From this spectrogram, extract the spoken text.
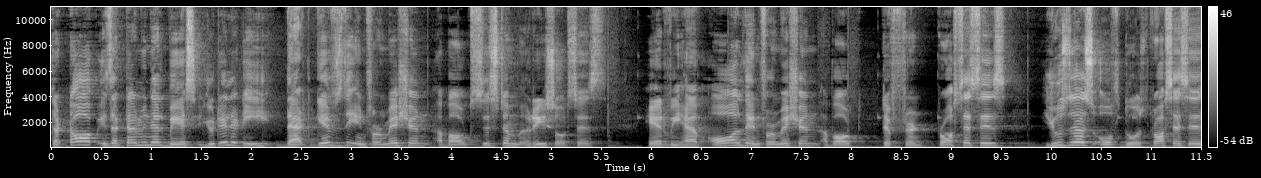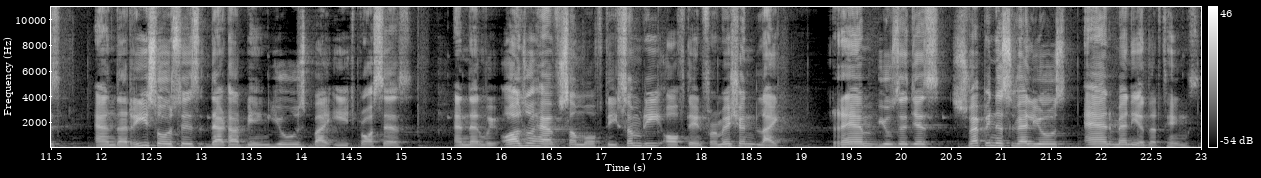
The top is a terminal based utility that gives the information about system resources. Here we have all the information about different processes, users of those processes and the resources that are being used by each process. And then we also have some of the summary of the information like RAM usages, swappiness values, and many other things.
